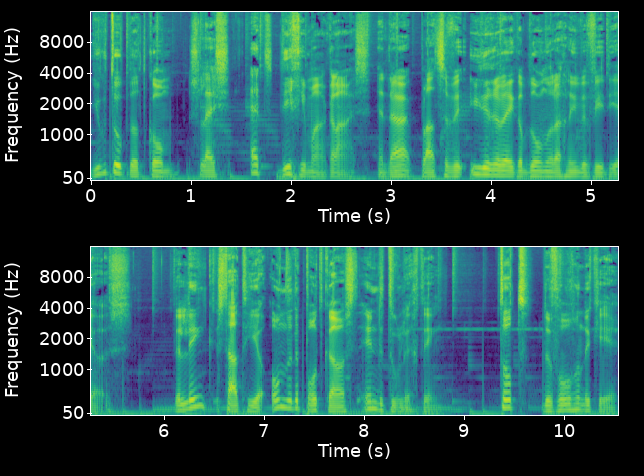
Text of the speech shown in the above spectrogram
youtube.com slash digimakelaars. En daar plaatsen we iedere week op donderdag nieuwe video's. De link staat hier onder de podcast in de toelichting. Tot de volgende keer.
